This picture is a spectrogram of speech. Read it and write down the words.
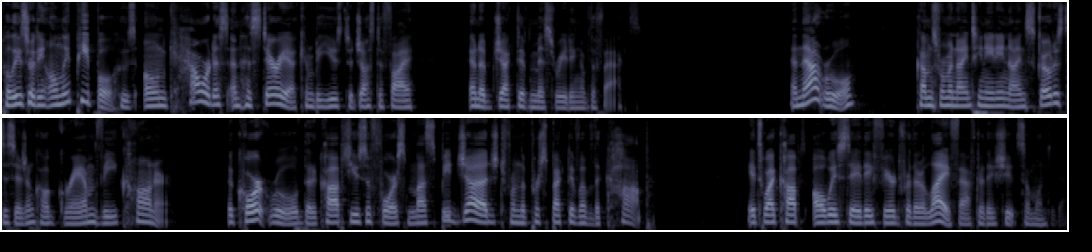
Police are the only people whose own cowardice and hysteria can be used to justify an objective misreading of the facts. And that rule comes from a 1989 SCOTUS decision called Graham v. Connor. The court ruled that a cop's use of force must be judged from the perspective of the cop. It's why cops always say they feared for their life after they shoot someone to death.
